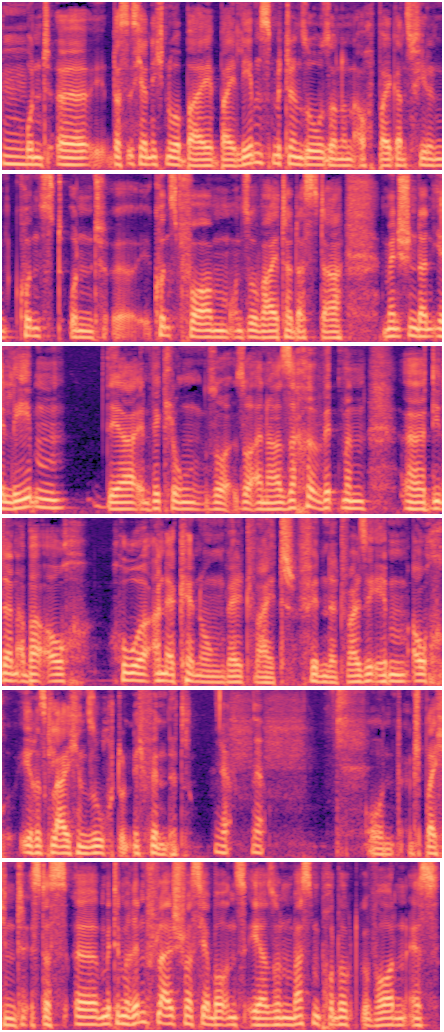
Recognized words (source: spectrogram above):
Mhm. Und äh, das ist ja nicht nur bei, bei Lebensmitteln so, sondern auch bei ganz vielen Kunst- und äh, Kunstformen und so weiter, dass da Menschen dann ihr Leben der Entwicklung so, so einer Sache widmen, äh, die dann aber auch hohe Anerkennung weltweit findet, weil sie eben auch ihresgleichen sucht und nicht findet. Ja, ja. Und entsprechend ist das äh, mit dem Rindfleisch, was ja bei uns eher so ein Massenprodukt geworden ist,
